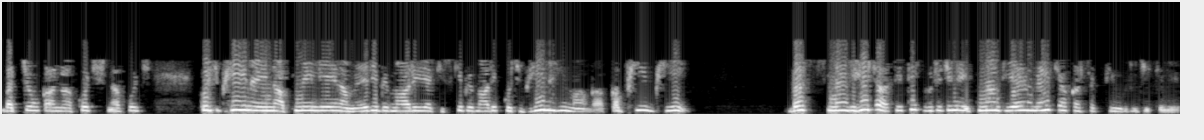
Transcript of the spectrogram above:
बच्चों का ना कुछ ना कुछ। कुछ भी नहीं, ना अपने लिए, ना मेरी बीमारी या किसकी बीमारी, कुछ भी नहीं मांगा, कभी भी। बस मैं यही चाहती थी गुरु जी ने इतना दिया है, मैं क्या कर सकती हूँ गुरु जी के लिए?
